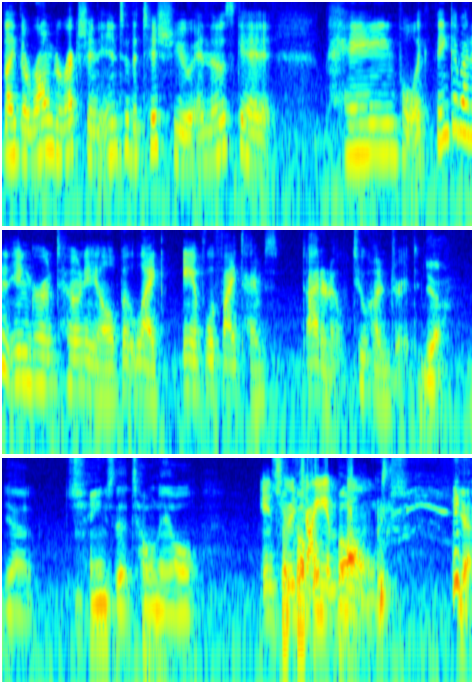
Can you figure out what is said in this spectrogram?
like the wrong direction into the tissue, and those get painful. Like think about an ingrown toenail, but like amplified times I don't know two hundred Yeah, yeah. Change that toenail into to a giant bone bones. yeah,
